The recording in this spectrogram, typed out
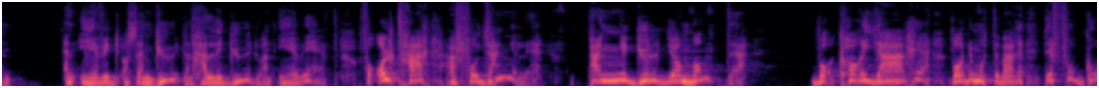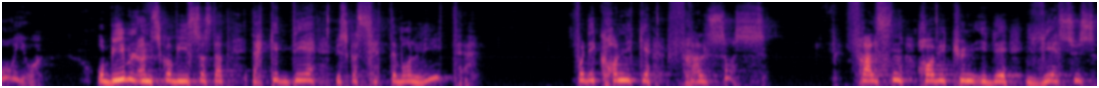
en, en, evig, altså en Gud, en hellig Gud og en evighet. For alt her er forgjengelig. Penger, gull, diamanter, karriere, hva det måtte være. Det forgår jo. Og Bibelen ønsker å vise oss at det er ikke det vi skal sette vår lit til. For det kan ikke frelse oss. Frelsen har vi kun i det Jesus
